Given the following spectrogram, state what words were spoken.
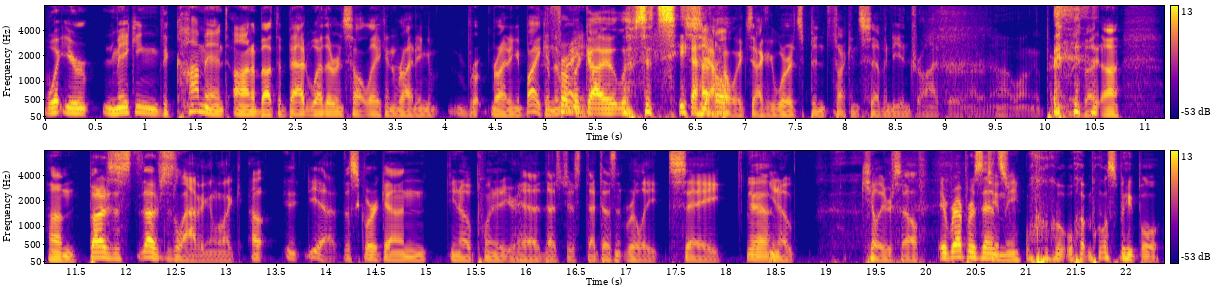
what you're making the comment on about the bad weather in Salt Lake and riding riding a bike in the From a guy who lives in Seattle. Seattle, exactly, where it's been fucking 70 and dry for I don't know how long apparently. but uh, um, but I was just I was just laughing. I'm like, oh yeah, the squirt gun, you know, pointed at your head. That's just that doesn't really say, Yeah. you know, kill yourself. It represents what most people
